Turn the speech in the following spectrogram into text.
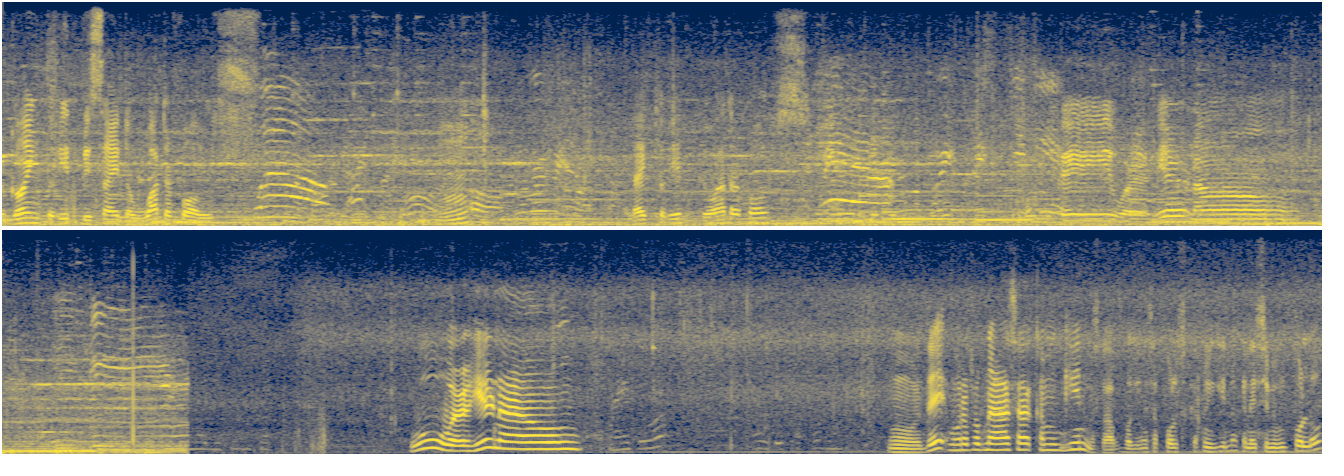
We're going to eat beside the waterfalls. Wow. Hmm? Like to eat the waterfalls? Okay, we're here now. Ooh, we're here now. Oh, di, mura pag nasa Camiguin. Mas kapag sa falls Camiguin, no? Kanay swimming pool, oh.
